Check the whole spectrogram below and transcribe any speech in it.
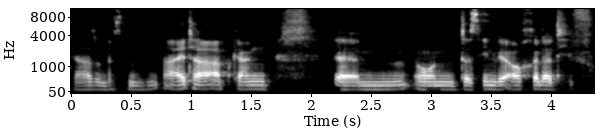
ja, so ein bisschen Eiterabgang. Ähm, und das sehen wir auch relativ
